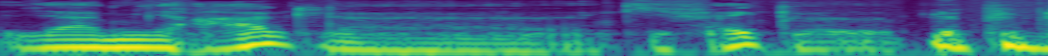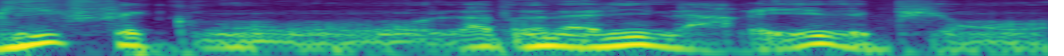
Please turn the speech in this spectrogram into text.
il y a un miracle euh, qui fait que le public fait qu'on l'adrénaline arrive et puis on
